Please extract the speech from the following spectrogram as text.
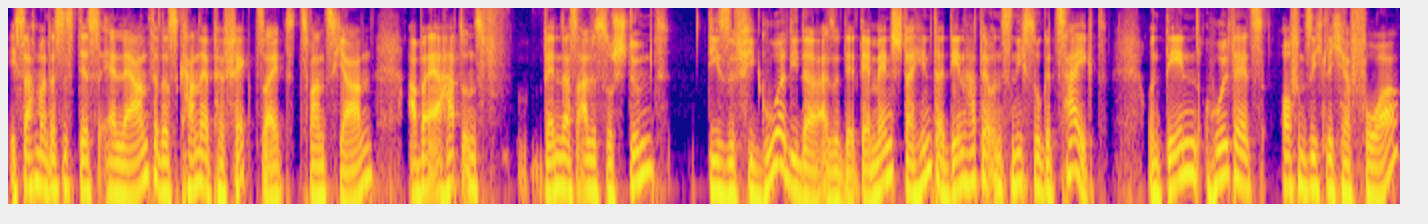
ich sag mal, das ist das Erlernte, das kann er perfekt seit 20 Jahren. Aber er hat uns, wenn das alles so stimmt, diese Figur, die da, also der, der Mensch dahinter, den hat er uns nicht so gezeigt. Und den holt er jetzt offensichtlich hervor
